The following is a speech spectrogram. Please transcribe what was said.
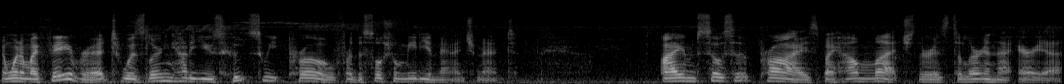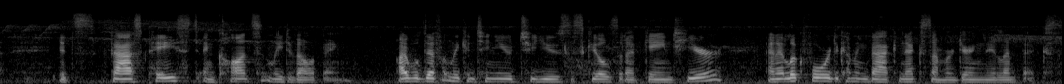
And one of my favorite was learning how to use Hootsuite Pro for the social media management. I am so surprised by how much there is to learn in that area. It's fast-paced and constantly developing. I will definitely continue to use the skills that I've gained here, and I look forward to coming back next summer during the Olympics.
